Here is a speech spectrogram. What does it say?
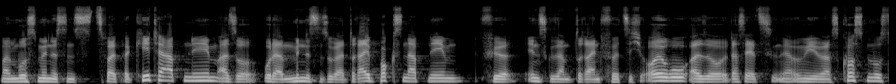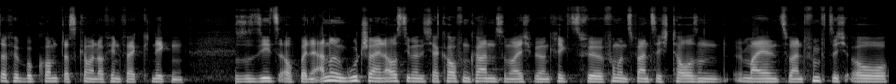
man muss mindestens zwei Pakete abnehmen, also oder mindestens sogar drei Boxen abnehmen für insgesamt 43 Euro. Also, dass er jetzt irgendwie was kostenlos dafür bekommt, das kann man auf jeden Fall knicken. So sieht es auch bei den anderen Gutscheinen aus, die man sich ja kaufen kann. Zum Beispiel, man kriegt es für 25.000 Meilen 52 Euro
